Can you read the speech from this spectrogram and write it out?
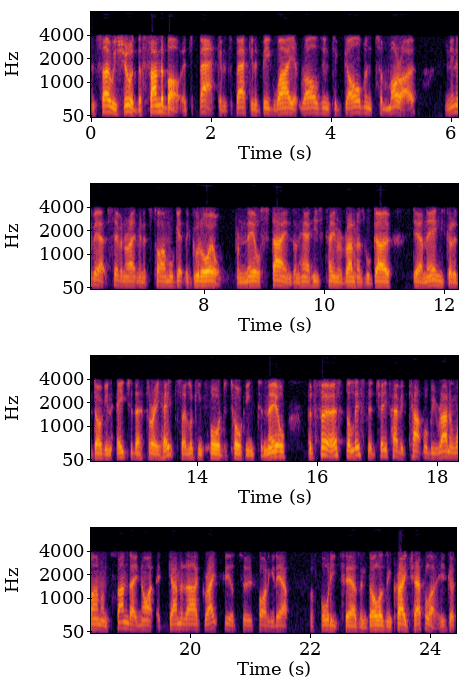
And so we should. The Thunderbolt, it's back, and it's back in a big way. It rolls into Goulburn tomorrow. And in about seven or eight minutes' time, we'll get the good oil from Neil Staines on how his team of runners will go down there. He's got a dog in each of the three heats, so looking forward to talking to Neil. But first, the listed Chief Havoc Cup will be run and won on Sunday night at Gunnedah. Great field two, fighting it out for $40,000. And Craig Chapello, he's got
